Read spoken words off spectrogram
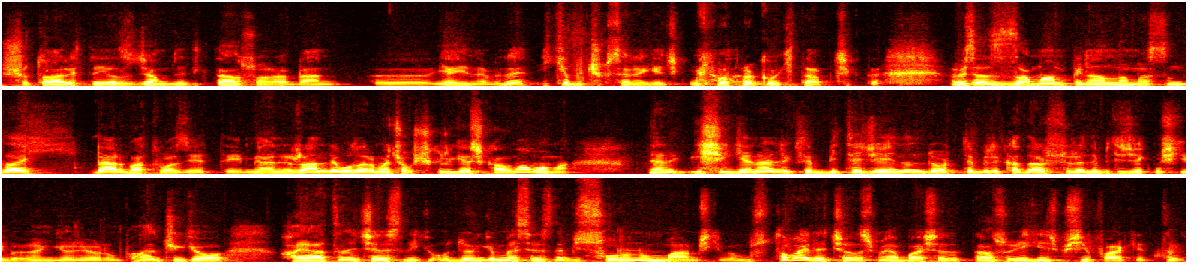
şu tarihte yazacağım dedikten sonra ben e, yayın evine iki buçuk sene gecikmeli olarak o kitap çıktı. Mesela zaman planlamasında berbat vaziyetteyim. Yani randevularıma çok şükür geç kalmam ama yani işi genellikle biteceğinin dörtte biri kadar sürede bitecekmiş gibi öngörüyorum falan. Çünkü o hayatın içerisindeki o döngü meselesinde bir sorunum varmış gibi. Mustafa ile çalışmaya başladıktan sonra ilginç bir şey fark ettim.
